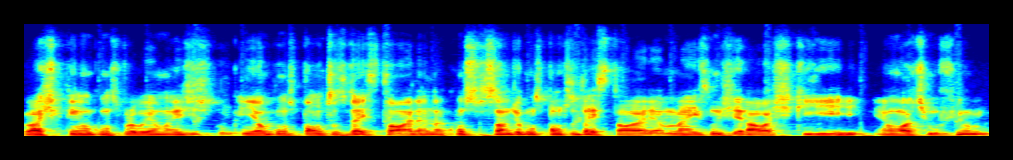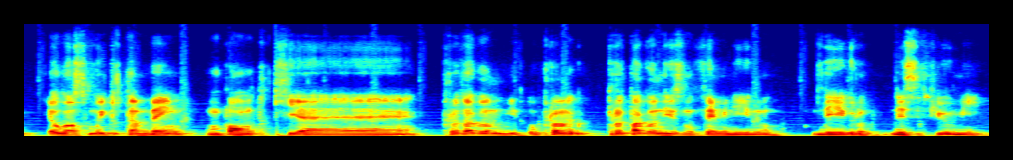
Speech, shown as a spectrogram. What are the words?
Eu acho que tem alguns problemas em alguns pontos da história, na construção de alguns pontos da história, mas no geral acho que é um ótimo filme. Eu gosto muito também um ponto que é protagoni- o pro- protagonismo feminino negro nesse filme.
